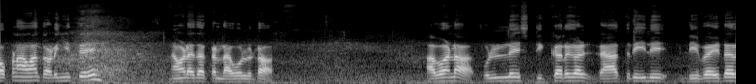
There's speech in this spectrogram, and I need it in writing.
ഓപ്പൺ ആവാൻ തുടങ്ങിയിട്ട് നമ്മുടെ ഇതൊക്കെ ഉണ്ടാവുള്ളൂ കേട്ടോ അതുകൊണ്ടോ ഫുള്ള് സ്റ്റിക്കറുകൾ രാത്രിയിൽ ഡിവൈഡർ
